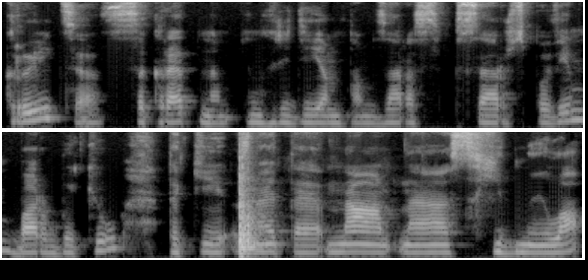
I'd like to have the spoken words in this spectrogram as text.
Крильця з секретним інгредієнтом. Зараз все розповім. Барбекю, такі, знаєте, на, на східний лад.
